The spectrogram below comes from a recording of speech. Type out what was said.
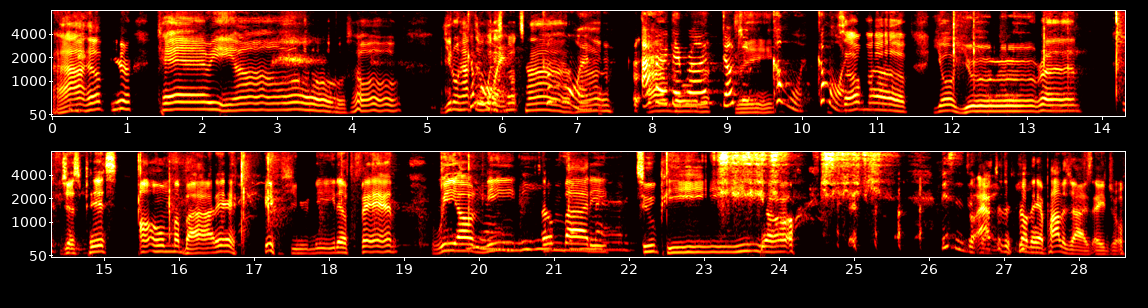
I'll help you carry on. So you don't have Come to waste on. no time. Come on. I heard that run. Don't you? Come on. Come on. Some of your urine. Just piss on my body. If you need a fan, we all We all need somebody to pee on. This is the So after the show, they apologized, Angel.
